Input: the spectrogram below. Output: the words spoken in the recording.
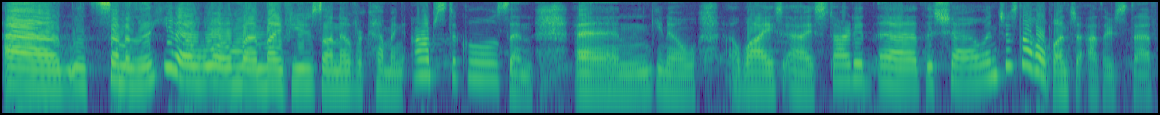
uh, some of the, you know, my, my, views on overcoming obstacles and, and you know, uh, why I started uh, the show and just a whole bunch of other stuff.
